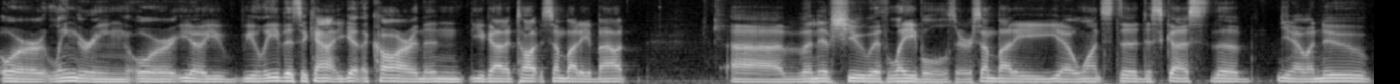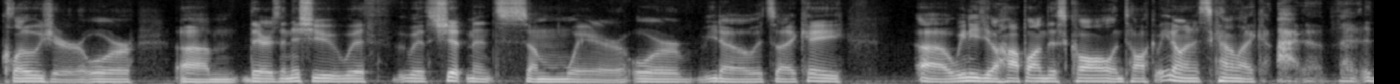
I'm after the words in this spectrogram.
or lingering or you know you you leave this account you get in the car and then you got to talk to somebody about uh, an issue with labels or somebody you know wants to discuss the you know a new closure or um, there's an issue with with shipments somewhere or you know it's like hey uh, we need you to hop on this call and talk you know and it's kind of like I, it,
